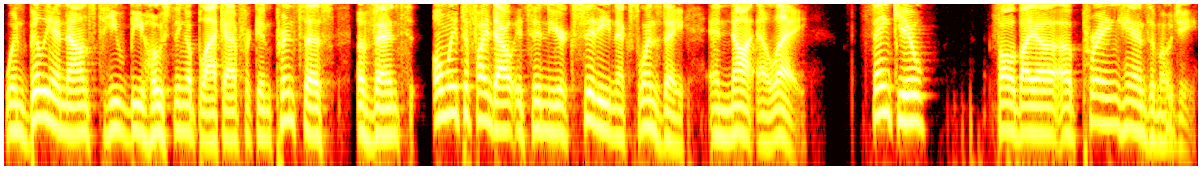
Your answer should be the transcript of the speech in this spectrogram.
when Billy announced he would be hosting a Black African Princess event, only to find out it's in New York City next Wednesday and not LA. Thank you. Followed by a, a praying hands emoji.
